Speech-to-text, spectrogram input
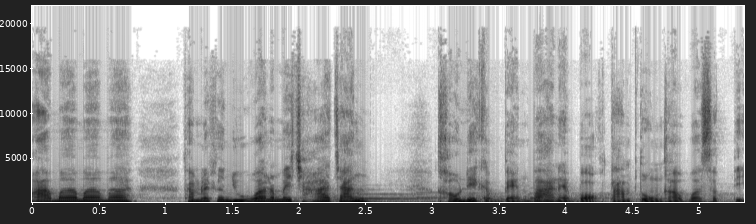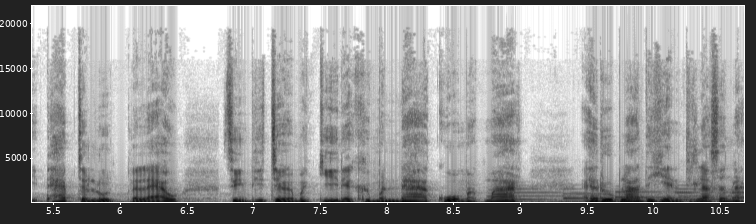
มามามามาทำอะไรกันอยู่วะทำไมช้าจัง เขาเนี่ยกับแบงค์บ้าเนี่ยบอกตามตรงครับว่าสติแทบจะหลุดไปแล้ว สิ่งที่เจอเมื่อกี้เนี่ยคือมันน่ากลัวมากๆไอ้รูปร่างที่เห็นที่ลักษณะ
